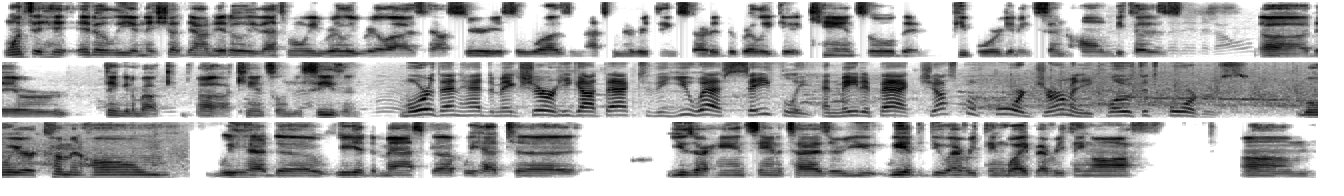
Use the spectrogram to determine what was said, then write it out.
Once it hit Italy and they shut down Italy, that's when we really realized how serious it was. And that's when everything started to really get canceled and people were getting sent home because uh, they were thinking about uh, canceling the season. Moore then had to make sure he got back to the U.S. safely and made it back just before Germany closed its borders. When we were coming home, we had to we had to mask up. We had to use our hand sanitizer. You, we had to do everything, wipe everything off. Um,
